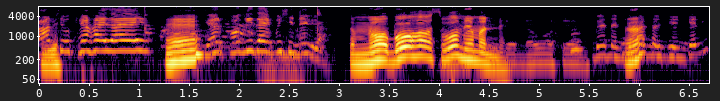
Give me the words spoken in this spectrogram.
ખાંચું ખેંચાઈ જાય હા ઘેર પગી જાય પછી નેવરા તમે બહુ હસ હો મહેમાન ને બે ત્રણ ખાસો છે એમ કે ની?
